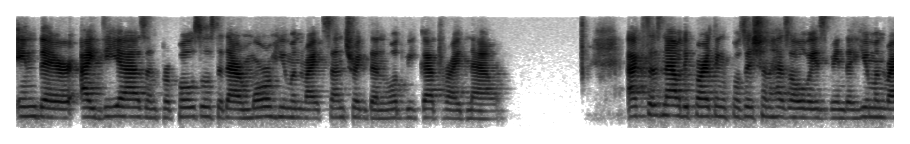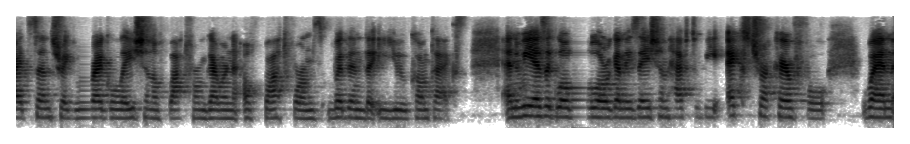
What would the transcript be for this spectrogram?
in their ideas and proposals that are more human rights centric than what we got right now. Access Now departing position has always been the human rights centric regulation of platform governance of platforms within the EU context. And we as a global organization have to be extra careful when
